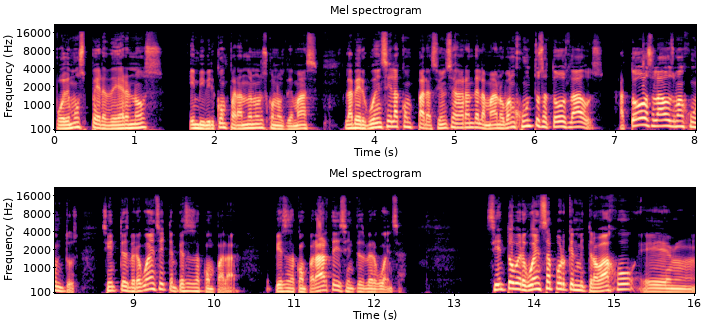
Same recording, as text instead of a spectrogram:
podemos perdernos en vivir comparándonos con los demás. La vergüenza y la comparación se agarran de la mano, van juntos a todos lados. A todos lados van juntos. Sientes vergüenza y te empiezas a comparar. Empiezas a compararte y sientes vergüenza. Siento vergüenza porque en mi trabajo em,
